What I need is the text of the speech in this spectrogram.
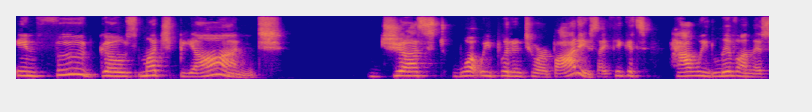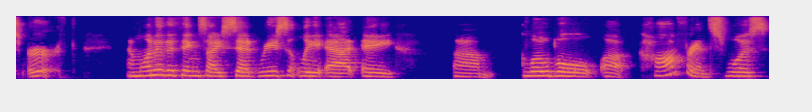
in food goes much beyond just what we put into our bodies. I think it's how we live on this earth. And one of the things I said recently at a um, global uh, conference was,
